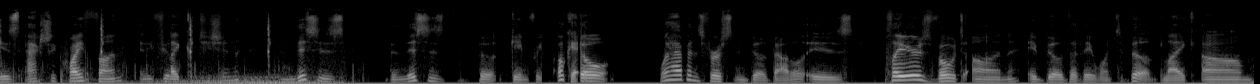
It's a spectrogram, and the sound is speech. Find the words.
is actually quite fun, and if you like competition, then this is then this is the game for you. Okay, so what happens first in build battle is players vote on a build that they want to build, like um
